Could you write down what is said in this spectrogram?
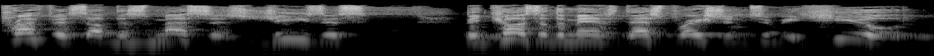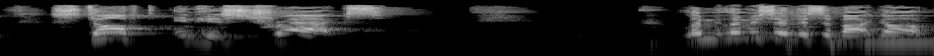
preface of this message, Jesus, because of the man's desperation to be healed, stopped in his tracks. Let me, let me say this about God.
